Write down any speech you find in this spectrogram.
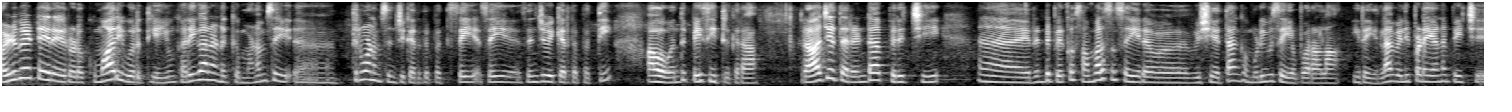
பழுவேட்டையரையரோட குமாரி ஒருத்தியையும் கரிகாலனுக்கு மனம் செய் திருமணம் செஞ்சுக்கிறத பத்தி செய்ய செய்ய செஞ்சு வைக்கிறத பத்தி அவ வந்து பேசிட்டு இருக்கிறா ராஜ்யத்தை ரெண்டா பிரிச்சு ரெண்டு பேருக்கும் சமரசம் செய்யற விஷயத்த அங்க முடிவு செய்ய போறாளாம். இதையெல்லாம் வெளிப்படையான பேச்சு.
